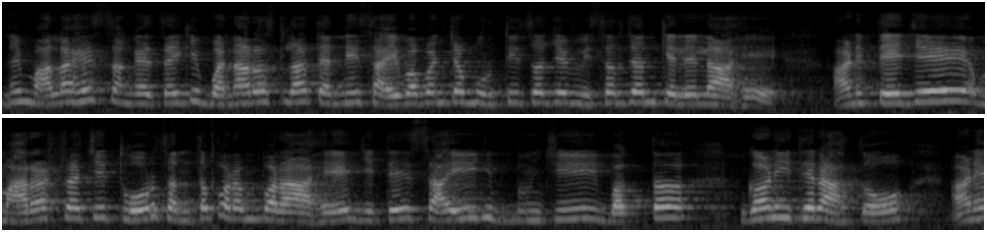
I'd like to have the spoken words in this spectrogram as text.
नाही मला हेच सांगायचं आहे की बनारसला त्यांनी साईबाबांच्या मूर्तीचं जे विसर्जन केलेलं आहे आणि ते जे महाराष्ट्राची थोर संत परंपरा आहे जिथे साईची भक्त गण इथे राहतो आणि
